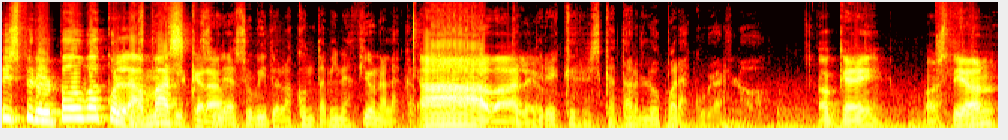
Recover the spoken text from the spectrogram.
¿Ves? Pero el pavo va con la Este máscara. Le ha subido la contaminación a la cabeza. Ah, vale. Tendré que rescatarlo para curarlo. Ok. Ostión.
